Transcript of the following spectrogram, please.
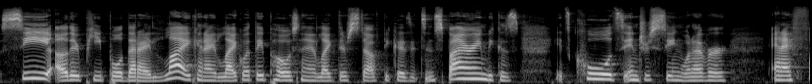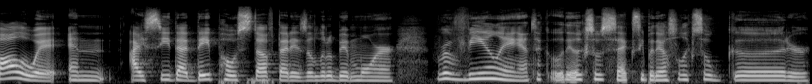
see other people that I like and I like what they post and I like their stuff because it's inspiring, because it's cool, it's interesting, whatever, and I follow it and I see that they post stuff that is a little bit more revealing. It's like, oh, they look so sexy, but they also look so good or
